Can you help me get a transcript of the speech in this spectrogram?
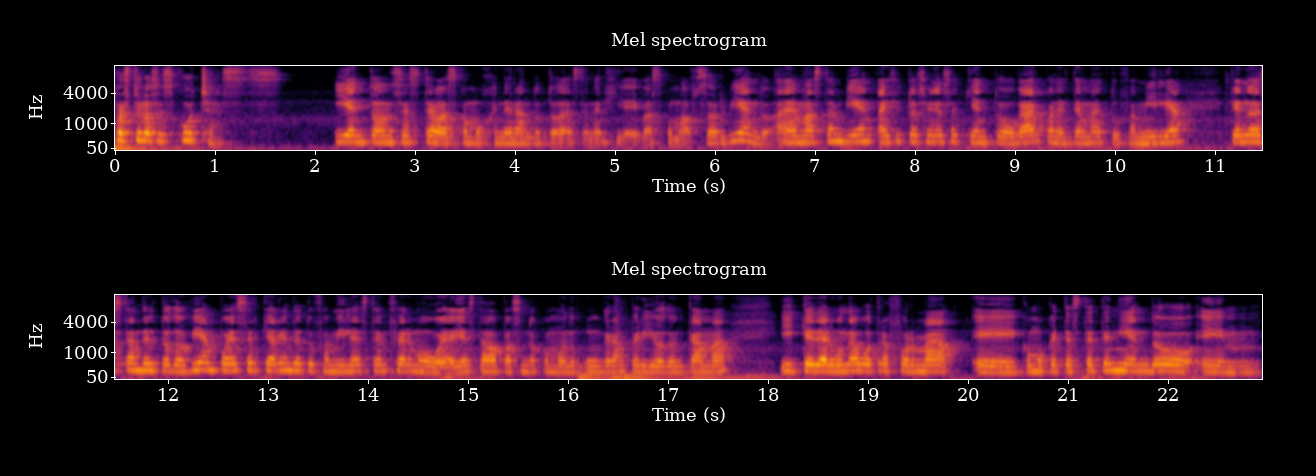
pues tú los escuchas y entonces te vas como generando toda esta energía y vas como absorbiendo. Además también hay situaciones aquí en tu hogar con el tema de tu familia que no están del todo bien. Puede ser que alguien de tu familia esté enfermo o haya estado pasando como un gran periodo en cama y que de alguna u otra forma eh, como que te esté teniendo en,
